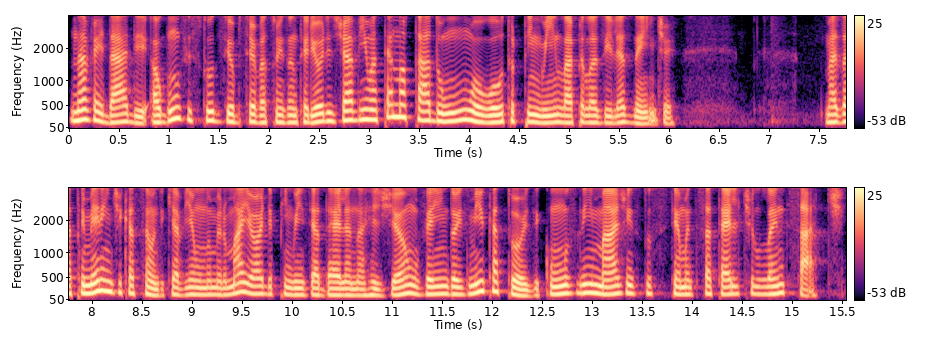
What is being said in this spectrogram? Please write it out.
Na verdade, alguns estudos e observações anteriores já haviam até notado um ou outro pinguim lá pelas ilhas Danger mas a primeira indicação de que havia um número maior de pinguins de Adélia na região veio em 2014, com uso de imagens do sistema de satélite Landsat.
